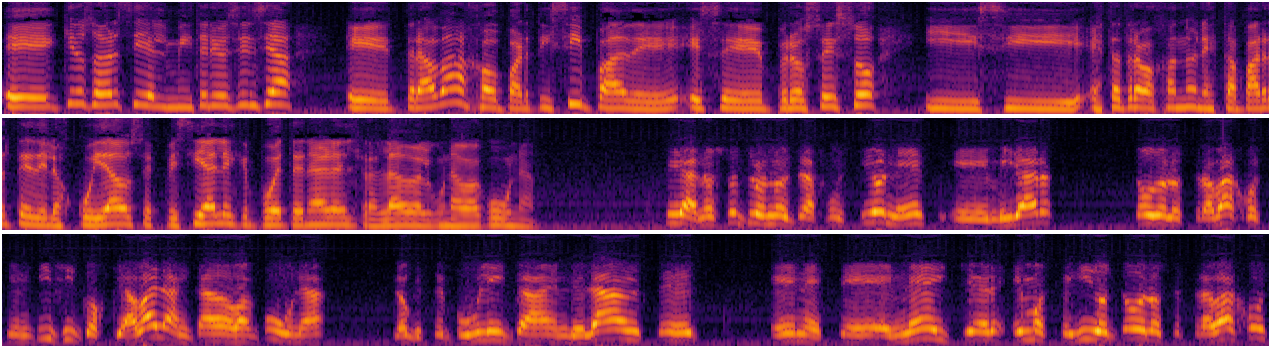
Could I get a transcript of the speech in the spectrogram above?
eh, quiero saber si el Ministerio de Ciencia eh, trabaja o participa de ese proceso y si está trabajando en esta parte de los cuidados especiales que puede tener el traslado de alguna vacuna. Mira, nosotros nuestra función es eh, mirar todos los trabajos científicos que avalan cada vacuna, lo que se publica en The Lancet, en, este, en Nature, hemos seguido todos los trabajos,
